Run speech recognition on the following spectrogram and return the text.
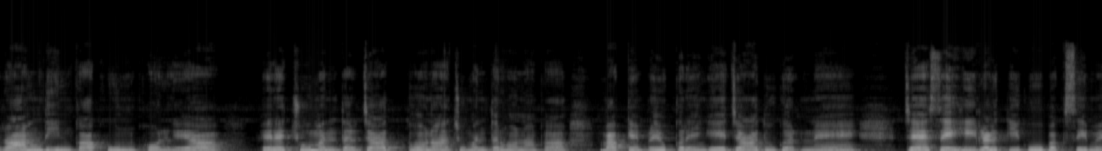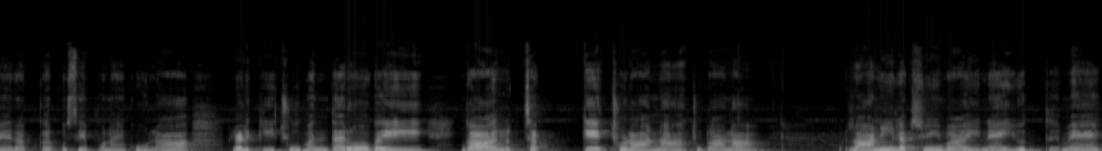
रामदीन का खून खोल गया। फिर है छू मंतर जाद होना छू मंतर होना का वाक्य में प्रयोग करेंगे। जादूगर ने जैसे ही लड़की को बक्से में रखकर उसे पुनः खोला, लड़की छू मंतर हो गई। गाल छक्के छुड़ाना, छुटाना। रानी लक्ष्मीबाई ने युद्ध में,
